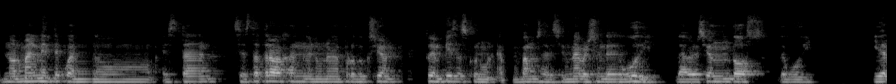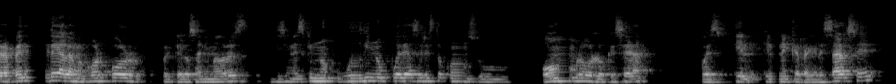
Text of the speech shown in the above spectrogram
normalmente cuando están, se está trabajando en una producción, tú empiezas con, una, vamos a decir, una versión de Woody, la versión 2 de Woody. Y de repente, a lo mejor por, porque los animadores dicen, es que no, Woody no puede hacer esto con su hombro o lo que sea, pues tiene, tiene que regresarse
